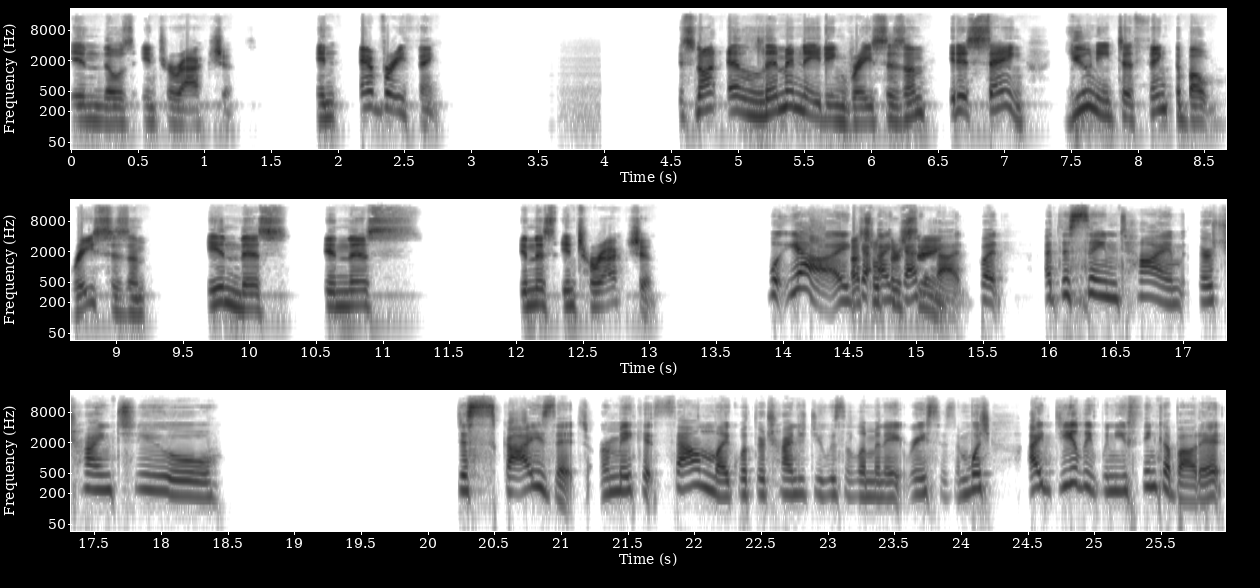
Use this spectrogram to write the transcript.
in those interactions in everything it's not eliminating racism it is saying you need to think about racism in this in this in this interaction Well, yeah, I, That's what I they're get saying. that. But at the same time, they're trying to disguise it or make it sound like what they're trying to do is eliminate racism, which ideally, when you think about it,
